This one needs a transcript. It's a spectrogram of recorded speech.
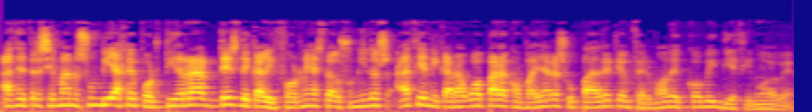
hace tres semanas un viaje por tierra desde California a Estados Unidos hacia Nicaragua para acompañar a su padre que enfermó de COVID-19.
